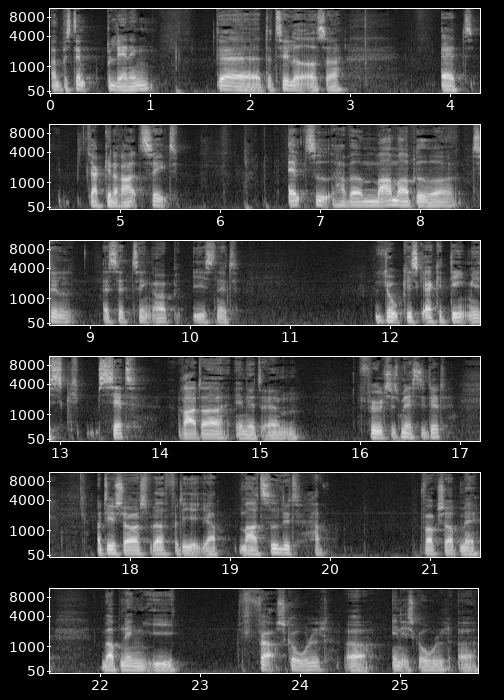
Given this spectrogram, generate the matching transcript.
og en bestemt blanding, der, der tillader sig, at jeg generelt set altid har været meget, meget bedre til at sætte ting op i sådan et logisk, akademisk sæt, rettere end et øhm, følelsesmæssigt et. Og det er så også været, fordi jeg meget tidligt har vokset op med mobning i før skole og ind i skole og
